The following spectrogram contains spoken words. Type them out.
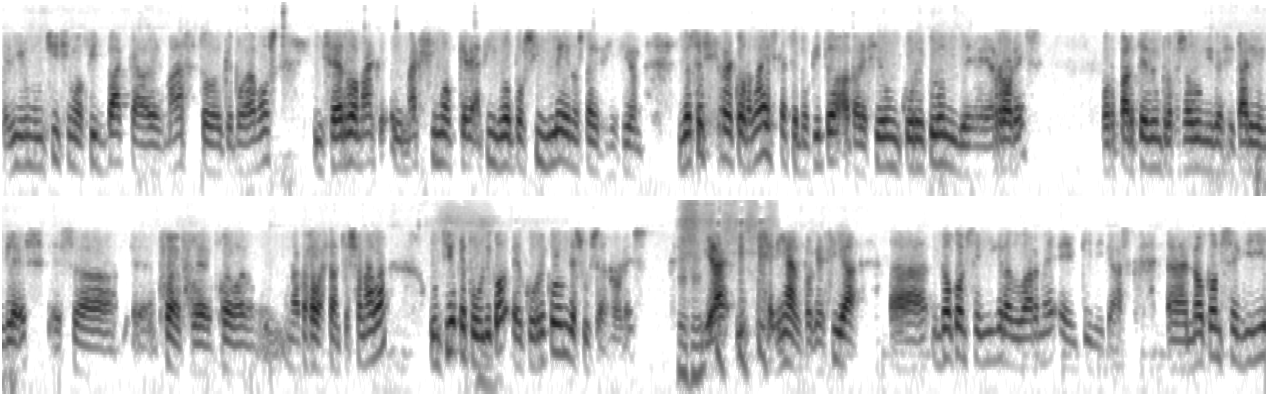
pedir muchísimo feedback cada vez más, todo el que podamos, y ser lo max- el máximo creativo posible en nuestra decisión. No sé si recordáis que hace poquito apareció un currículum de errores por parte de un profesor universitario inglés. Es, eh, fue, fue, fue bueno, una cosa bastante sonada. Un tío que publicó el currículum de sus errores. Y era genial, porque decía, ah, no conseguí graduarme en químicas, ah, no conseguí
